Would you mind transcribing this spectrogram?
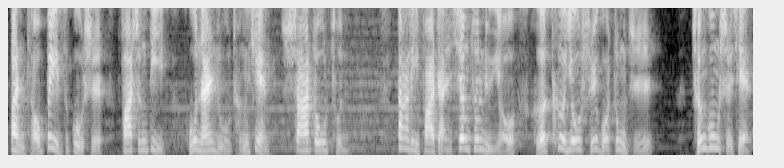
半条被子故事发生地湖南汝城县沙洲村，大力发展乡村旅游和特优水果种植，成功实现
